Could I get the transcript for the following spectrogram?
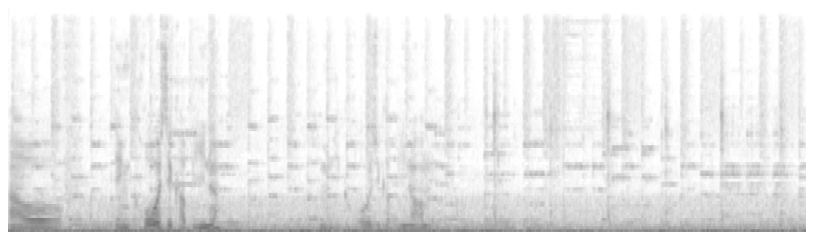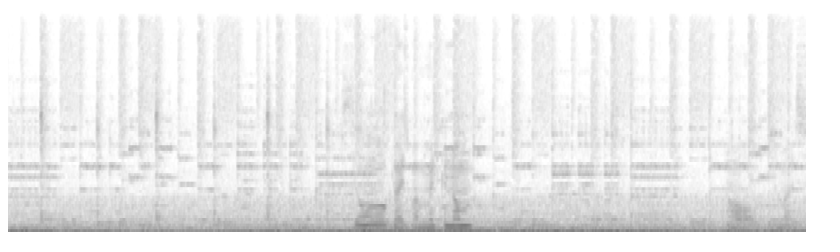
auf den große Kabine. Wenn wir die große Kabine haben. Mal mitgenommen. Oh, immer ist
